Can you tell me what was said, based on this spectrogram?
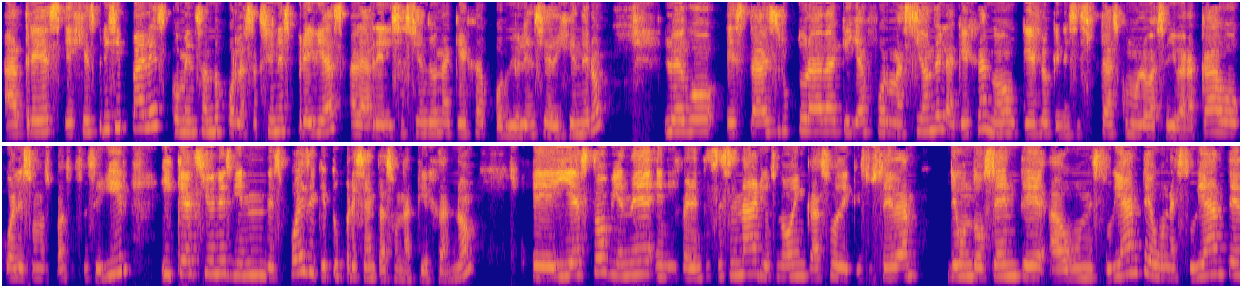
a tres ejes principales, comenzando por las acciones previas a la realización de una queja por violencia de género. Luego está estructurada aquella formación de la queja, ¿no? ¿Qué es lo que necesitas? ¿Cómo lo vas a llevar a cabo? ¿Cuáles son los pasos a seguir? ¿Y qué acciones vienen después de que tú presentas una queja, ¿no? Eh, y esto viene en diferentes escenarios, ¿no? En caso de que suceda de un docente a un estudiante una estudiante,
